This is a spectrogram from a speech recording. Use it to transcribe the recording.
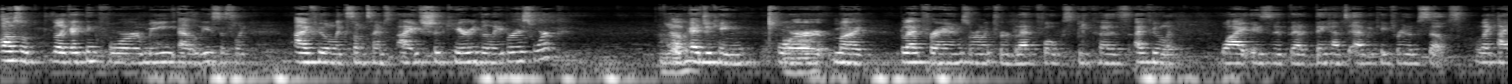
Also, like I think for me at least, it's like I feel like sometimes I should carry the laborious work of educating for uh-huh. my black friends or like for black folks because I feel like why is it that they have to advocate for themselves? Like I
